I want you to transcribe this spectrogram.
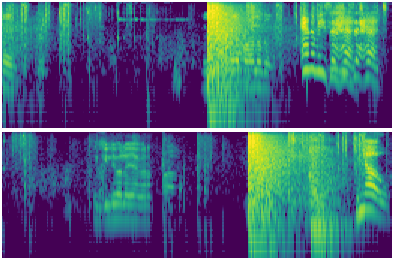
काय? ते गिलीवाला पळाला बघ Enemies ahead! ते गिलीवाला या घरात पळाला No!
